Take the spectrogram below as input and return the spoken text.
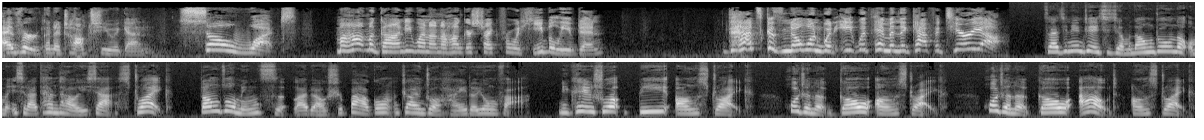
ever gonna talk to you again. So what? Mahatma Gandhi went on a hunger strike for what he believed in. That's because no one would eat with him in the cafeteria. 在今天这一期节目当中呢，我们一起来探讨一下 strike 当做名词来表示罢工这样一种含义的用法。你可以说 be on strike，或者呢 go on strike，或者呢 go out on strike，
